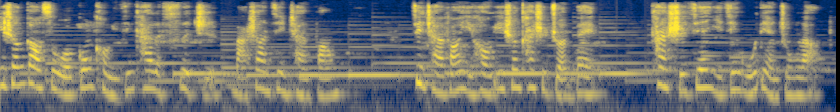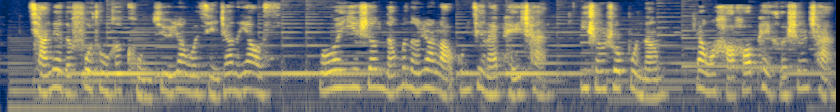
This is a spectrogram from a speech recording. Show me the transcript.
医生告诉我，宫口已经开了四指，马上进产房。进产房以后，医生开始准备。看时间，已经五点钟了。强烈的腹痛和恐惧让我紧张的要死。我问医生能不能让老公进来陪产，医生说不能，让我好好配合生产。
